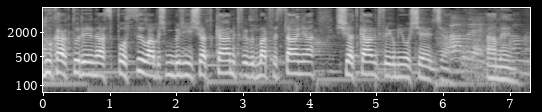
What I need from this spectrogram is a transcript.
Ducha, który nas posyła, abyśmy byli świadkami Twojego zmartwychwstania, świadkami Twojego miłosierdzia. Amen.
